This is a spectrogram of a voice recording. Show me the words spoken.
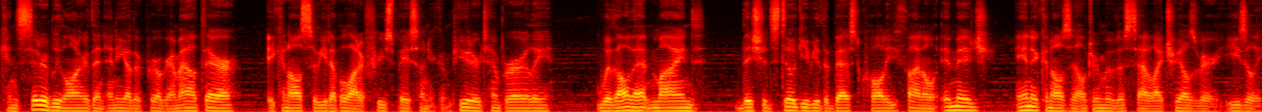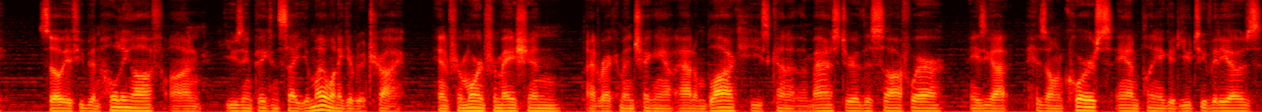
considerably longer than any other program out there. It can also eat up a lot of free space on your computer temporarily. With all that in mind, this should still give you the best quality final image, and it can also help remove those satellite trails very easily. So if you've been holding off on using PixInsight, you might want to give it a try. And for more information, I'd recommend checking out Adam Block. He's kind of the master of this software. He's got his own course and plenty of good YouTube videos.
